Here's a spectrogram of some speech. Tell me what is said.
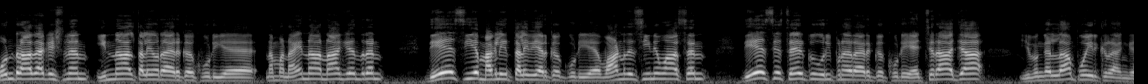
பொன் ராதாகிருஷ்ணன் இன்னாள் தலைவராக இருக்கக்கூடிய நம்ம நயனா நாகேந்திரன் தேசிய மகளிர் தலைவியாக இருக்கக்கூடிய வானதி சீனிவாசன் தேசிய செயற்கை உறுப்பினராக இருக்கக்கூடிய எச் ராஜா இவங்கெல்லாம் போயிருக்கிறாங்க.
